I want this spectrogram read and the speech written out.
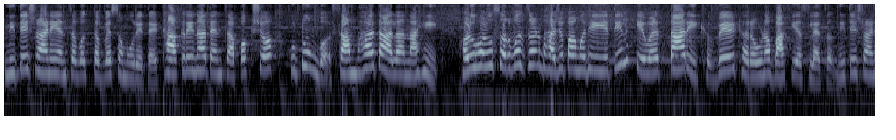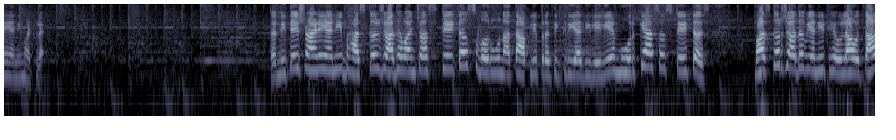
नितेश राणे यांचं वक्तव्य समोर येत आहे ठाकरेंना त्यांचा पक्ष कुटुंब सांभाळता आला नाही. हळूहळू सर्वच जण भाजपामध्ये येतील केवळ तारीख वेळ ठरवणं बाकी असल्याचं नितेश राणे यांनी म्हटलंय. तर नितेश राणे यांनी भास्कर जाधवांच्या स्टेटसवरून आता आपली प्रतिक्रिया दिलेली आहे. म्होरक्या असं स्टेटस भास्कर जाधव यांनी ठेवला होता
